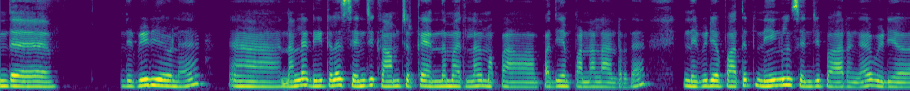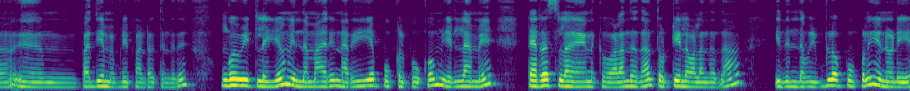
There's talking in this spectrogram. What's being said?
இந்த இந்த வீடியோவில் நல்ல டீட்டெயிலாக செஞ்சு காமிச்சிருக்கேன் எந்த மாதிரிலாம் நம்ம ப பதியம் பண்ணலான்றத இந்த வீடியோ பார்த்துட்டு நீங்களும் செஞ்சு பாருங்கள் வீடியோ பதியம் எப்படி பண்ணுறதுன்றது உங்கள் வீட்லேயும் இந்த மாதிரி நிறைய பூக்கள் பூக்கும். எல்லாமே டெரஸில் எனக்கு வளர்ந்து தான் தொட்டியில் வளர்ந்து தான் இது இந்த இவ்வளோ பூக்களும் என்னுடைய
